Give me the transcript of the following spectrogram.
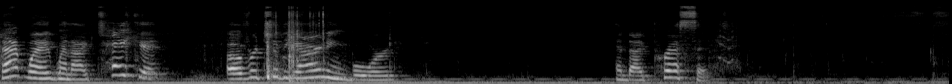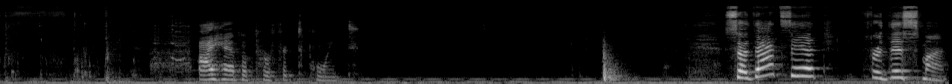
That way, when I take it over to the ironing board and I press it, I have a perfect point. So that's it for this month.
